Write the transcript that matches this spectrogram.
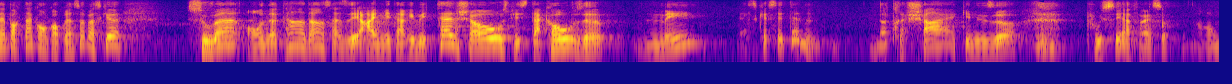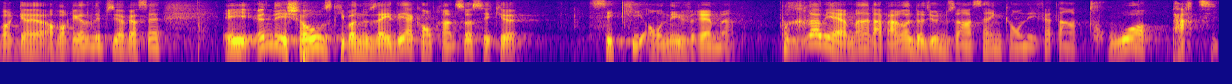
important qu'on comprenne ça parce que souvent, on a tendance à dire Ah, il m'est arrivé telle chose, puis c'est à cause de. Mais est-ce que c'était notre chair qui nous a poussé à faire ça? On va regarder plusieurs versets. Et une des choses qui va nous aider à comprendre ça, c'est que c'est qui on est vraiment. Premièrement, la parole de Dieu nous enseigne qu'on est fait en trois parties.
